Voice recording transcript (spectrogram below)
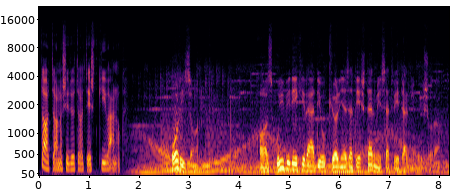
tartalmas időtöltést kívánok. Horizont az Újvidéki Rádió környezet és természetvédelmi műsora.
